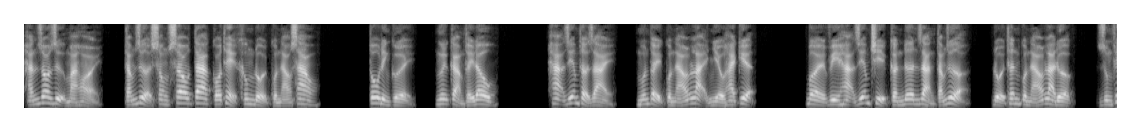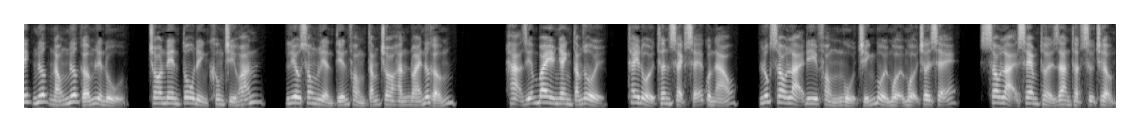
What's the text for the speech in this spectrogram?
hắn do dự mà hỏi, tắm rửa xong sau ta có thể không đổi quần áo sao? Tô Đình cười, ngươi cảm thấy đâu? Hạ Diễm thở dài, muốn tẩy quần áo lại nhiều hai kiện. Bởi vì Hạ Diễm chỉ cần đơn giản tắm rửa, đổi thân quần áo là được, dùng thích nước nóng nước gấm liền đủ, cho nên Tô Đình không trì hoãn, liêu xong liền tiến phòng tắm cho hắn đoái nước gấm. Hạ Diễm bay nhanh tắm rồi, thay đổi thân sạch sẽ quần áo, lúc sau lại đi phòng ngủ chính bồi muội muội chơi sẽ, sau lại xem thời gian thật sự chậm,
